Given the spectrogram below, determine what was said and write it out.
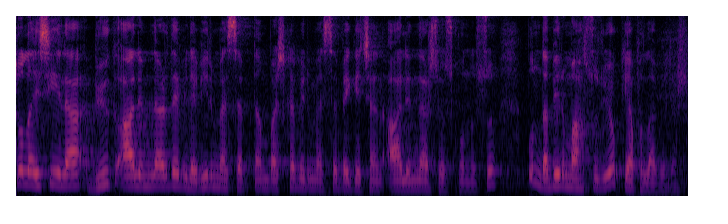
Dolayısıyla büyük alimlerde bile bir mezhepten başka bir mezhebe geçen alimler söz konusu. Bunda bir mahsur yok yapılabilir.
